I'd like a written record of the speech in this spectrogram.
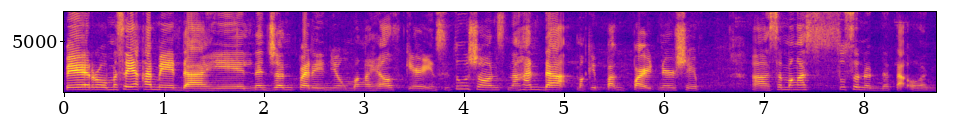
Pero masaya kami dahil nandyan pa rin yung mga healthcare institutions na handa makipag-partnership ah, sa mga susunod na taon.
